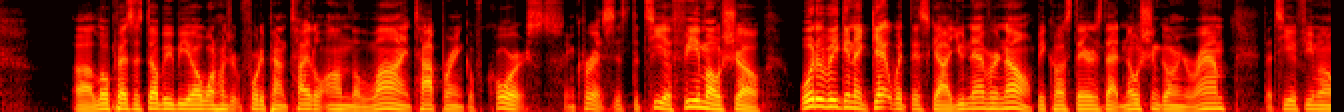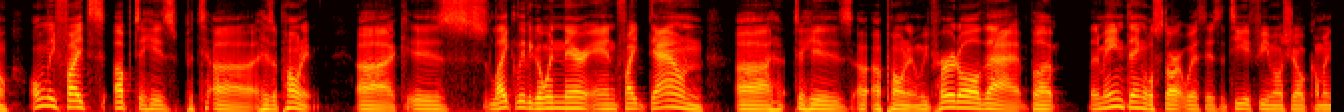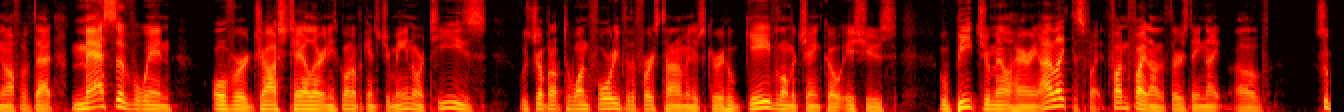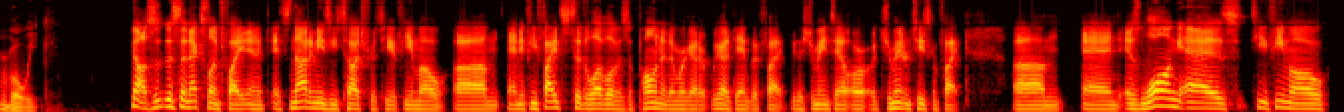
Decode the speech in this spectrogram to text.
uh, Lopez's WBO 140 pound title on the line. Top rank, of course. And Chris, it's the Teofimo show. What are we going to get with this guy? You never know because there's that notion going around that Teofimo only fights up to his uh, his opponent. Uh, is likely to go in there and fight down uh, to his uh, opponent. We've heard all that, but the main thing we'll start with is the Teofimo show coming off of that massive win over Josh Taylor, and he's going up against Jamaine Ortiz, who's jumping up to 140 for the first time in his career, who gave Lomachenko issues, who beat Jamel Herring. I like this fight. Fun fight on the Thursday night of Super Bowl week. No, this is an excellent fight, and it, it's not an easy touch for Teofimo. Um, and if he fights to the level of his opponent, then we got a, we got a damn good fight because Jermaine Taylor or Jamaine Ortiz can fight. Um, and as long as Teofimo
